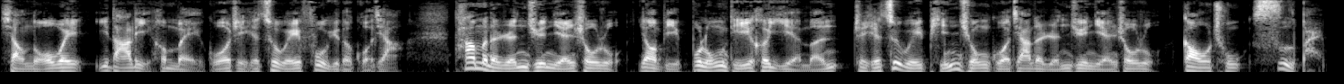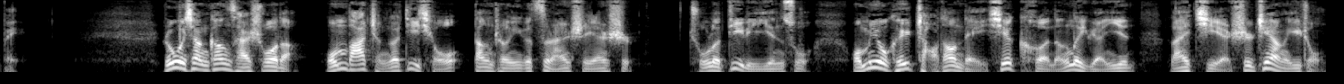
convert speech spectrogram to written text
像挪威、意大利和美国这些最为富裕的国家，他们的人均年收入要比布隆迪和也门这些最为贫穷国家的人均年收入高出四百倍。如果像刚才说的，我们把整个地球当成一个自然实验室，除了地理因素，我们又可以找到哪些可能的原因来解释这样一种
